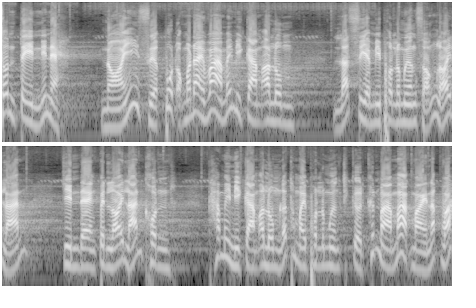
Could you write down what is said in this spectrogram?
ส้นตีนนี่แน่หน่อยเสือกพูดออกมาได้ว่าไม่มีการอารมณ์ รัสเซียมีพลเมืองสองร้อยล้าน จีนแดงเป็นร้อยล้านคน ถ้าไม่มีการอารมณ์แล้วทำไมพลเมืองที่เกิดขึ้นมามากมายนักวะ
